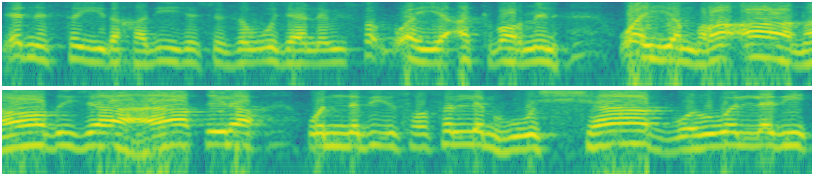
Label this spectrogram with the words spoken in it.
لأن السيدة خديجة تزوجها النبي صلى الله عليه وسلم وهي أكبر منه وهي امرأة ناضجة عاقلة والنبي صلى الله عليه وسلم هو الشاب وهو الذي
